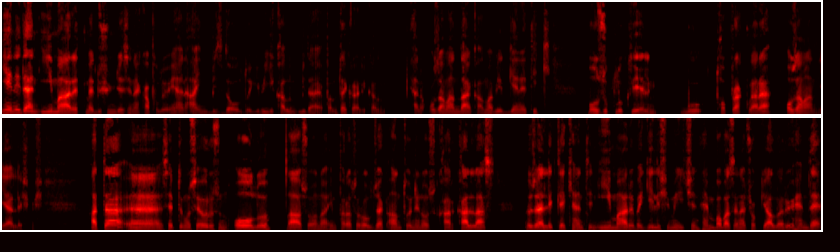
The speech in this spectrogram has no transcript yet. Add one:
yeniden imar etme düşüncesine kapılıyor. Yani aynı bizde olduğu gibi yıkalım bir daha yapalım tekrar yıkalım. Yani o zamandan kalma bir genetik bozukluk diyelim bu topraklara o zaman yerleşmiş. Hatta e, Septimus Severus'un oğlu daha sonra imparator olacak Antoninos Karkallas özellikle kentin imarı ve gelişimi için hem babasına çok yalvarıyor hem de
